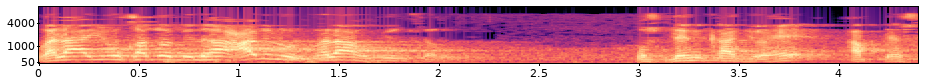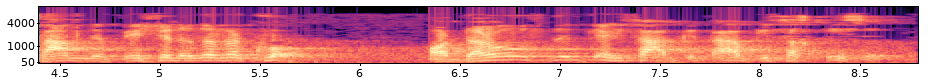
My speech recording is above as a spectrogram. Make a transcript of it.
ولا یو خد منہا عدل ولا سر اس دن کا جو ہے، اپنے سامنے پیش نظر رکھو اور ڈرو اس دن کے حساب کتاب کی سختی سے۔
